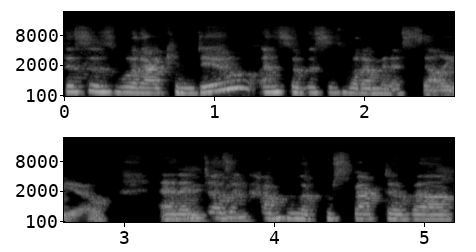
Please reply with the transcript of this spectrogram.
this is what I can do and so this is what I'm going to sell you. And it mm-hmm. doesn't come from the perspective of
